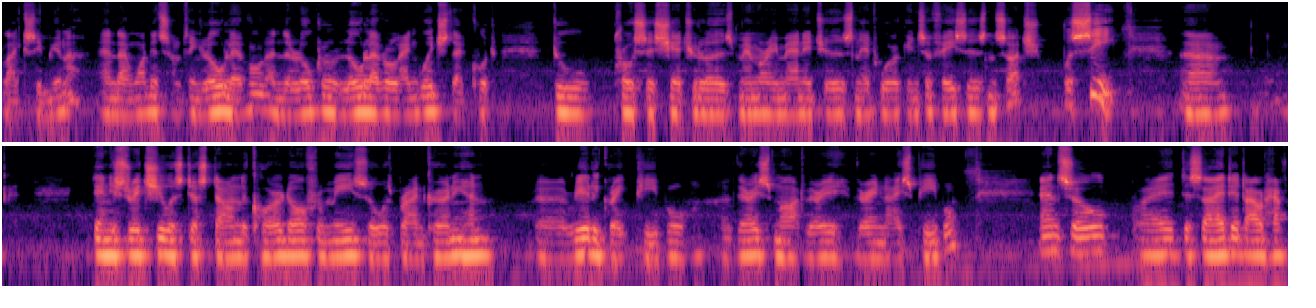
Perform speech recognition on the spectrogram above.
like Simula, and I wanted something low level and the local low level language that could do process schedulers, memory managers, network interfaces, and such was C. Um, Dennis Ritchie was just down the corridor from me, so was Brian Kernighan. Uh, really great people, uh, very smart, very, very nice people. And so I decided I would have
